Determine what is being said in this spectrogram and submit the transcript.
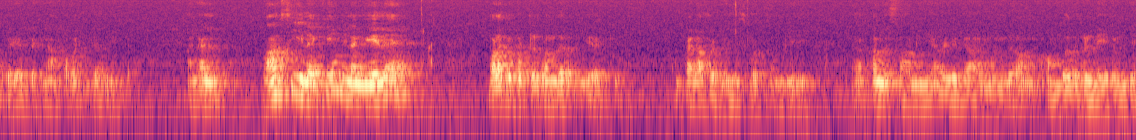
அதை பற்றி நான் கவனிக்கவும் இல்லை ஆனால் மார்க்சிய இலக்கியம் இலங்கையில் வளர்க்கப்பட்டு வந்த இலக்கியம். கைலாசபதி சிவத்தம்பி கந்தசாமி அவை எல்லாரும் வந்து ஐம்பதுகளில் இருந்து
